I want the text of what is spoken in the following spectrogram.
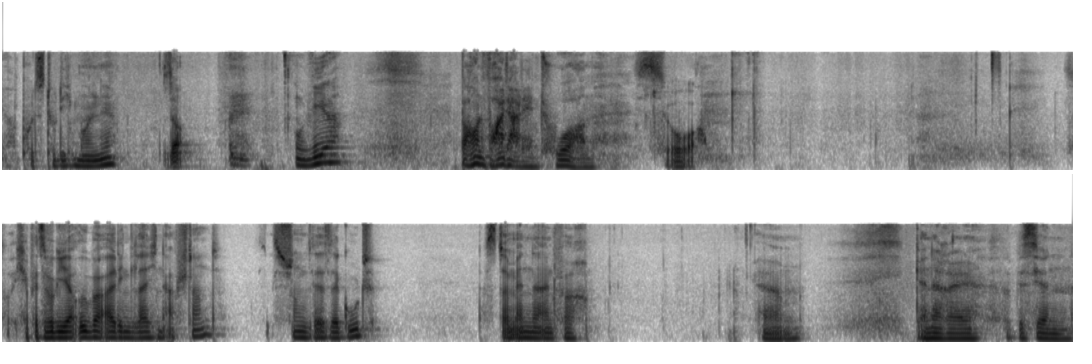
Ja, putzt du dich mal, ne? So. Und wir bauen weiter den Turm. So. So, ich habe jetzt wirklich auch überall den gleichen Abstand. Das ist schon sehr, sehr gut. Das ist am Ende einfach ähm, generell ein bisschen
